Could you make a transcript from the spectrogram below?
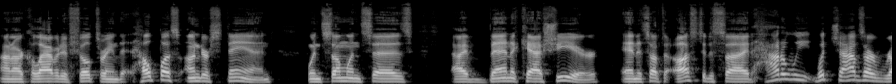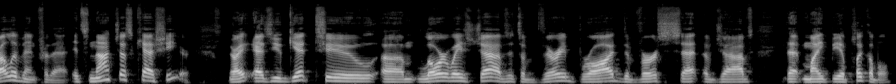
on our collaborative filtering that help us understand when someone says, I've been a cashier, and it's up to us to decide how do we, what jobs are relevant for that. It's not just cashier, right? As you get to um, lower wage jobs, it's a very broad, diverse set of jobs that might be applicable.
